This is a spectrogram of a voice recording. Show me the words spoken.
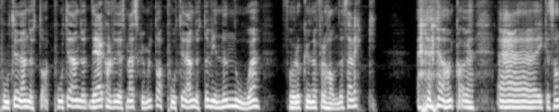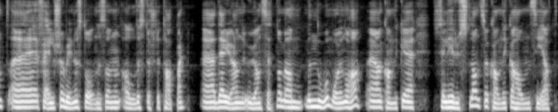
Putin er nødt til Det er kanskje det som er skummelt. da Putin er nødt til å vinne noe for å kunne forhandle seg vekk. kan, eh, ikke sant? Eh, for ellers så blir han jo stående som den aller største taperen. Eh, det gjør han uansett nå, men, han, men noe må jo nå ha. Eh, han kan ikke, Selv i Russland så kan ikke han si at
